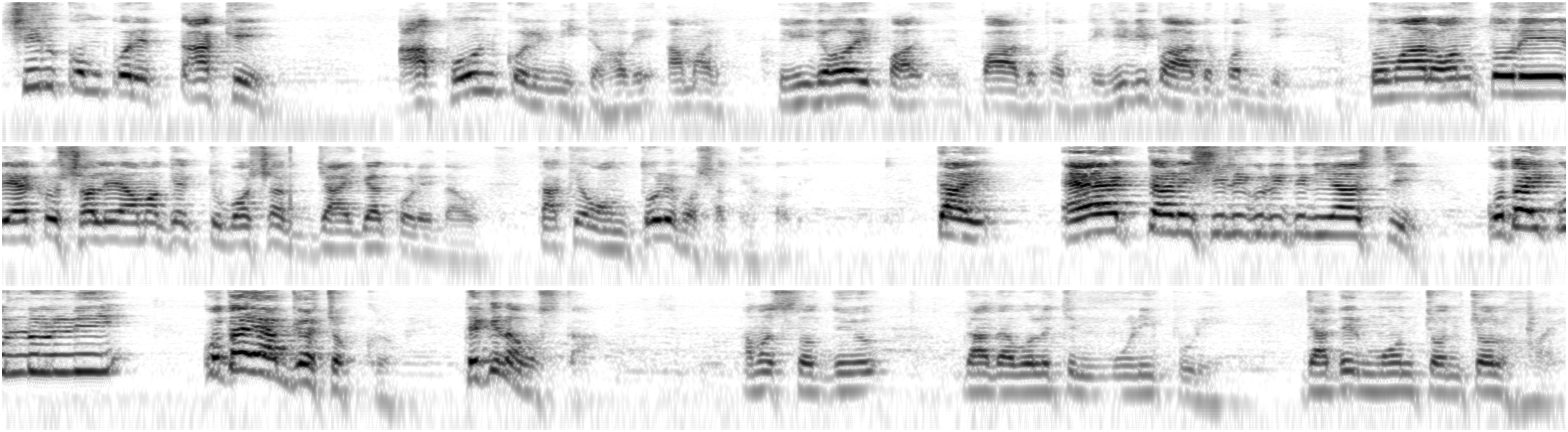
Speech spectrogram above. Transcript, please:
সেরকম করে তাকে আপন করে নিতে হবে আমার হৃদয় পাদপদ্মে হৃদি পাদপদ্মে তোমার অন্তরের এত সালে আমাকে একটু বসার জায়গা করে দাও। তাকে অন্তরে বসাতে হবে। তাই এক টানে শিলিগুড়িতে নিয়ে আসছি। কোথায় কুণ্ডলিনী? কোথায় আগ্রাচক্র? দেখেন অবস্থা। আমার শ্রদ্ধেয় দাদা বলেছেন মণিপুরে, যাদের মন চঞ্চল হয়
